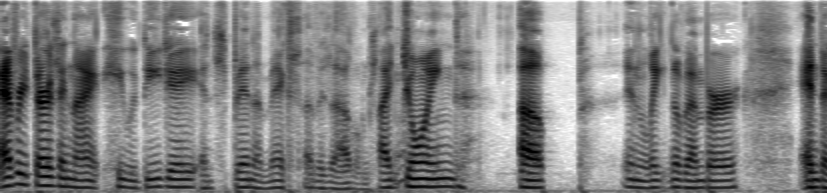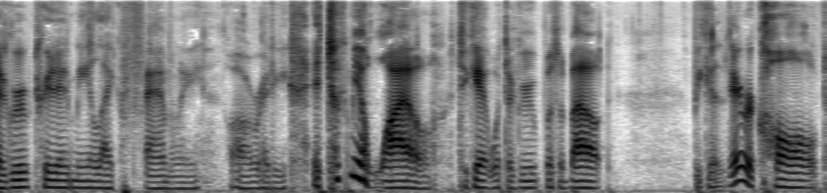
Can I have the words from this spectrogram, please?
Every Thursday night, he would DJ and spin a mix of his albums. I joined up in late November, and the group treated me like family already. It took me a while to get what the group was about because they were called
